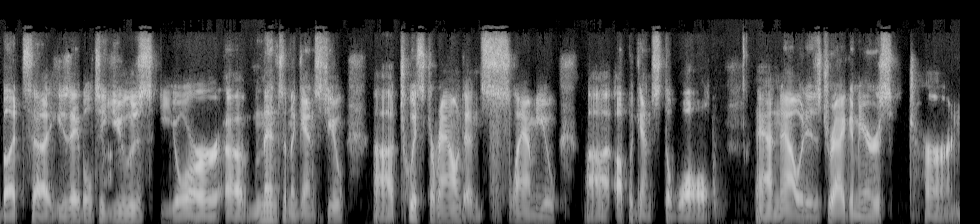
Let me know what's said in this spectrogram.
but uh, he's able to use your uh, momentum against you, uh, twist around and slam you uh, up against the wall. And now it is Dragomir's turn.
